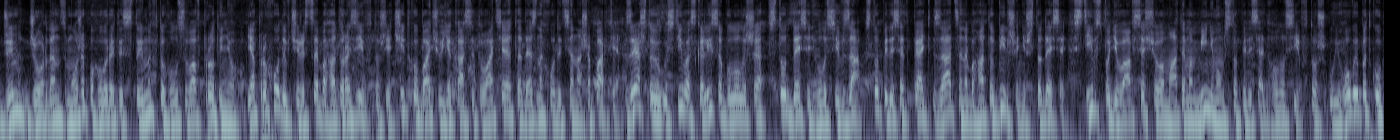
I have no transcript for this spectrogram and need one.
Джим Джордан зможе поговорити з тими, хто голосував проти нього. Я проходив через це багато разів, тож я чітко бачу, яка ситуація та де знаходиться наша партія. Зрештою, у Стіва Скаліса було лише 110 голосів за 155 за це набагато більше ніж 110. Стів сподівався, що матиме мінімум 150 голосів. Тож у його випадку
